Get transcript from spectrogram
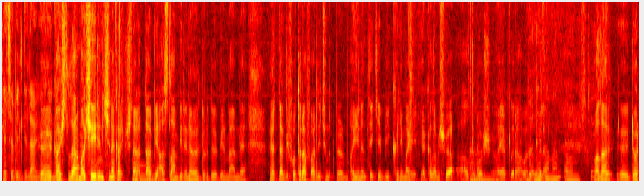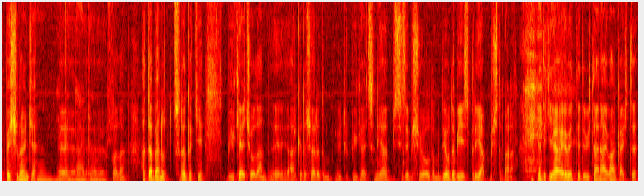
Kaçabildiler yani. Ee, kaçtılar ama şehrin içine kaçmışlar. Oo. Hatta bir aslan birini öldürdü bilmem ne. Hatta bir fotoğraf vardı hiç unutmuyorum. Ayının teki bir klimayı yakalamış ve altı Aa. boş ayakları havada Bu falan. Ne zaman olmuştu? Valla e, 4-5 yıl önce e, falan. Hatta ben o sıradaki büyükelçi olan e, arkadaşı aradım. E, Türk Büyükelçisi'ni ya size bir şey oldu mu diye. O da bir espri yapmıştı bana. dedi ki ya evet dedi bir tane hayvan kaçtı.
